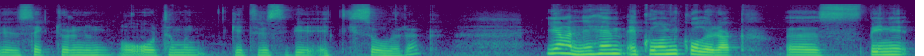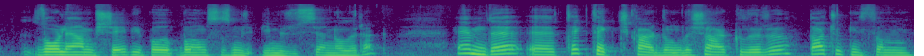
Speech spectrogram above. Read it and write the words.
e, sektörünün o ortamın getirisi bir etkisi olarak. Yani hem ekonomik olarak e, beni zorlayan bir şey bir ba- bağımsız bir müzisyen olarak Hem de e, tek tek çıkardığımda şarkıları daha çok insanın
